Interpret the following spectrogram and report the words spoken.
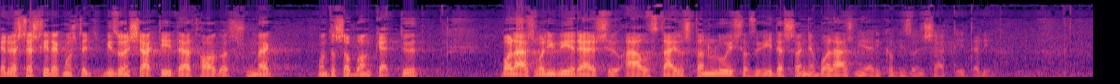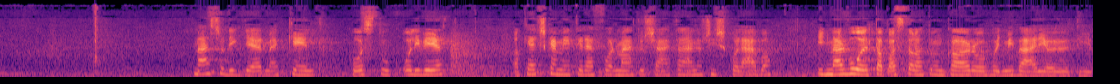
Kedves testvérek, most egy bizonyságtételt hallgassunk meg, pontosabban kettőt. Balázs Olivér első A-osztályos tanuló és az ő édesanyja Balázsné Erika bizonyságtételét. Második gyermekként hoztuk Olivért a Kecskeméti Református Általános Iskolába, így már volt tapasztalatunk arról, hogy mi várja őt itt.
